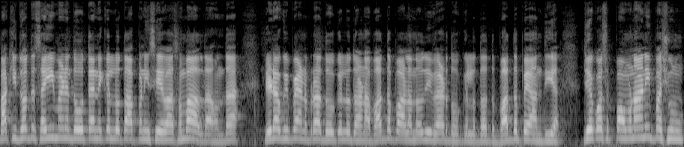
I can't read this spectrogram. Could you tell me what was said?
ਬਾਕੀ ਦੁੱਧ ਸਹੀ ਮੈਨੇ 2-3 ਕਿਲੋ ਤਾਂ ਆਪਣੀ ਸੇਵਾ ਸੰਭਾਲਦਾ ਹੁੰਦਾ। ਜਿਹੜਾ ਕੋਈ ਭੈਣ ਭਰਾ 2 ਕਿਲੋ ਦਾਣਾ ਵੱਧ ਪਾ ਲੈਂਦਾ, ਉਹਦੀ ਵੈਟ 2 ਕਿਲੋ ਦੁੱਧ ਵੱਧ ਪਿਆਂਦੀ ਆ। ਜੇ ਕੁਝ ਪਾਉਣਾ ਨਹੀਂ ਪਸ਼ੂ ਨੂੰ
